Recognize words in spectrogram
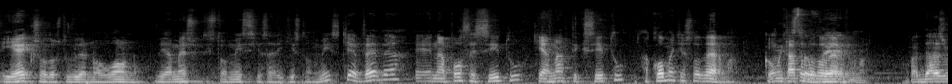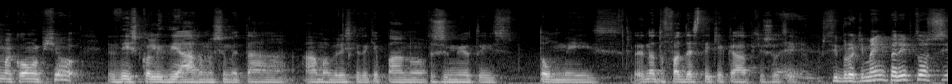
η έξοδος του βλεννογόνου διαμέσου της τομής της καισαρικής τομής και βέβαια εναπόθεσή του και ανάπτυξή του ακόμα και στο δέρμα. Ακόμα και Κάτω στο από το δέρμα. Φαντάζομαι ακόμα πιο δύσκολη διάγνωση μετά, άμα βρίσκεται και πάνω στο σημείο της τομής. Να το φανταστεί και κάποιος ότι. Ε, Στην προκειμένη περίπτωση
